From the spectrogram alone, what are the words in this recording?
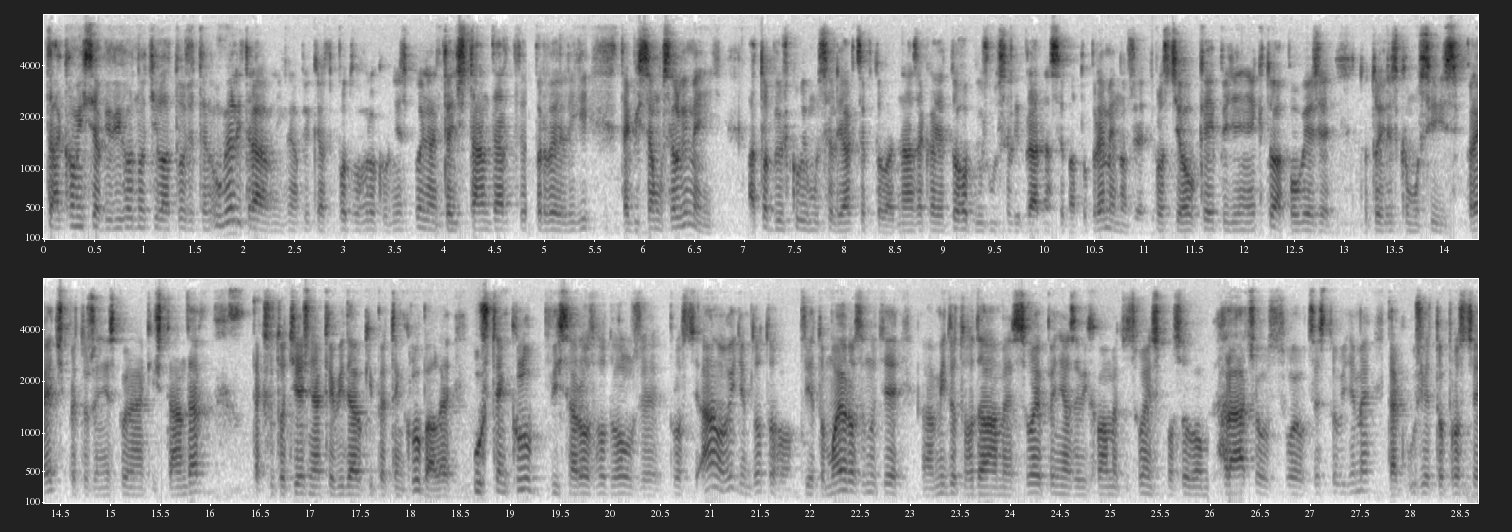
tá komisia by vyhodnotila to, že ten umelý trávnik napríklad po dvoch rokoch nesplňa ten štandard prvej ligy, tak by sa musel vymeniť. A to by už kluby museli akceptovať. Na základe toho by už museli brať na seba to bremeno, že proste OK, príde niekto a povie, že toto ihrisko musí ísť preč, pretože nesplňa nejaký štandard, tak sú to tiež nejaké výdavky pre ten klub, ale už ten klub by sa rozhodol, že proste áno, idem do toho. Je to moje rozhodnutie, my do toho dávame svoje peniaze, vychováme to svojím spôsobom, hráčov svojou cestou ideme, tak už je to proste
